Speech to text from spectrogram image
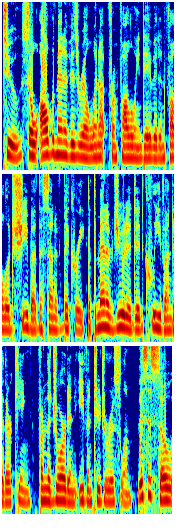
2. So all the men of Israel went up from following David and followed Sheba the son of Bichri, but the men of Judah did cleave unto their king, from the Jordan even to Jerusalem. This is so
